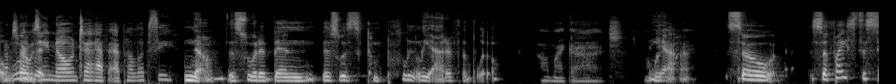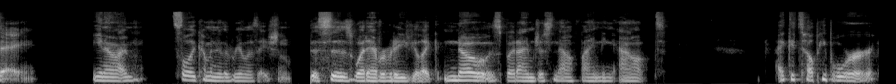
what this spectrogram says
A I'm sorry, was bit, he known to have epilepsy? No, this would have been, this was completely out of the blue. Oh my gosh. Oh okay. Yeah. So suffice to say, you know, I'm slowly coming to the realization this is what everybody like knows, but I'm just now finding out. I could tell people were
